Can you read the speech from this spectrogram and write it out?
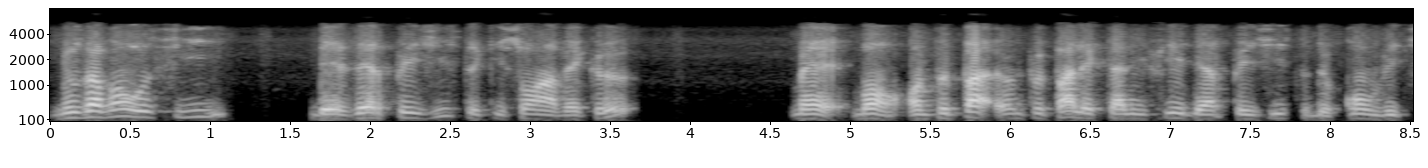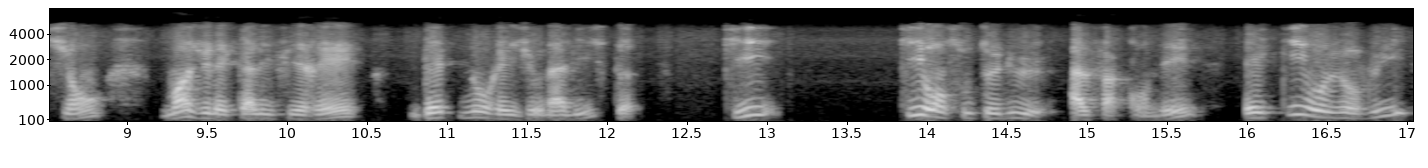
nous avons aussi des RPGistes qui sont avec eux, mais bon, on ne peut pas, les qualifier d'RPGistes de conviction. Moi, je les qualifierais d'ethno-régionalistes qui, ont soutenu Alpha Condé et qui aujourd'hui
